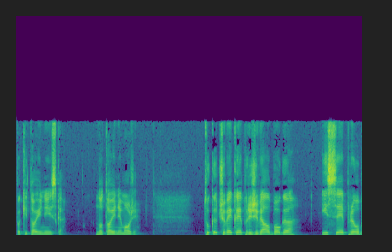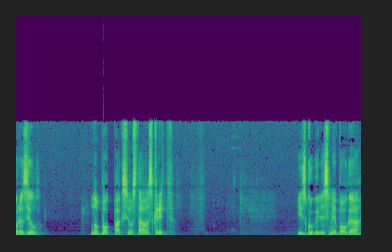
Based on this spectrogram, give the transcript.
Пък и той не иска. Но той не може. Тук човека е преживял Бога и се е преобразил. Но Бог пак се остава скрит. Изгубили сме Бога,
